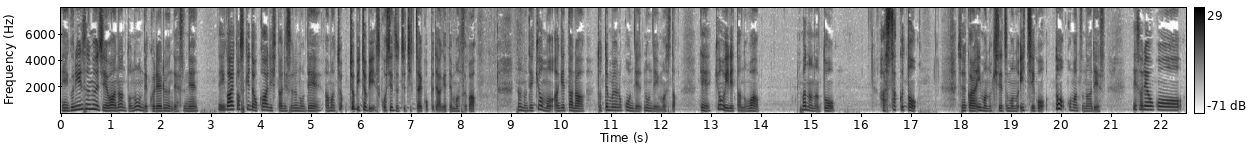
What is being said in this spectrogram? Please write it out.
えー、グリーンスムージーはなんと飲んでくれるんですね。で意外と好きでおかわりしたりするのであ、まあ、ちょちょびちょび少しずつちっちゃいコップであげてますがなので今日もあげたらとっても喜んで飲んでいました。で今日入れたのはバナナと八作とそれから今の季節ものいちごと小松菜です。でそれをこう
